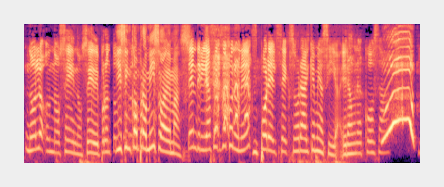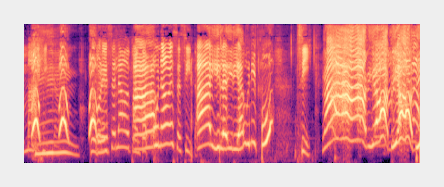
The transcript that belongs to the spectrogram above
No, no lo, no sé, no sé, de pronto Y sin compromiso además. tendría sexo con un ex por el sexo oral que me hacía. Era una cosa mágica. Mm. Por ese lado, de pronto, Ah. una vececita. Ay, ¿y le diría a Winnie Pooh? Sí. ¡Ah! ¡Vio! ¡Vio! ¡Vio!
